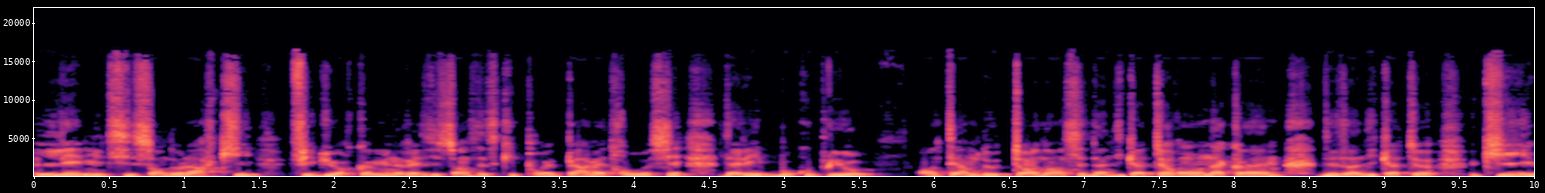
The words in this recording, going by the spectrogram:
les 1600 dollars qui figurent comme une résistance et ce qui pourrait permettre au haussier d'aller beaucoup plus haut. En termes de tendance et d'indicateurs, on a quand même des indicateurs qui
